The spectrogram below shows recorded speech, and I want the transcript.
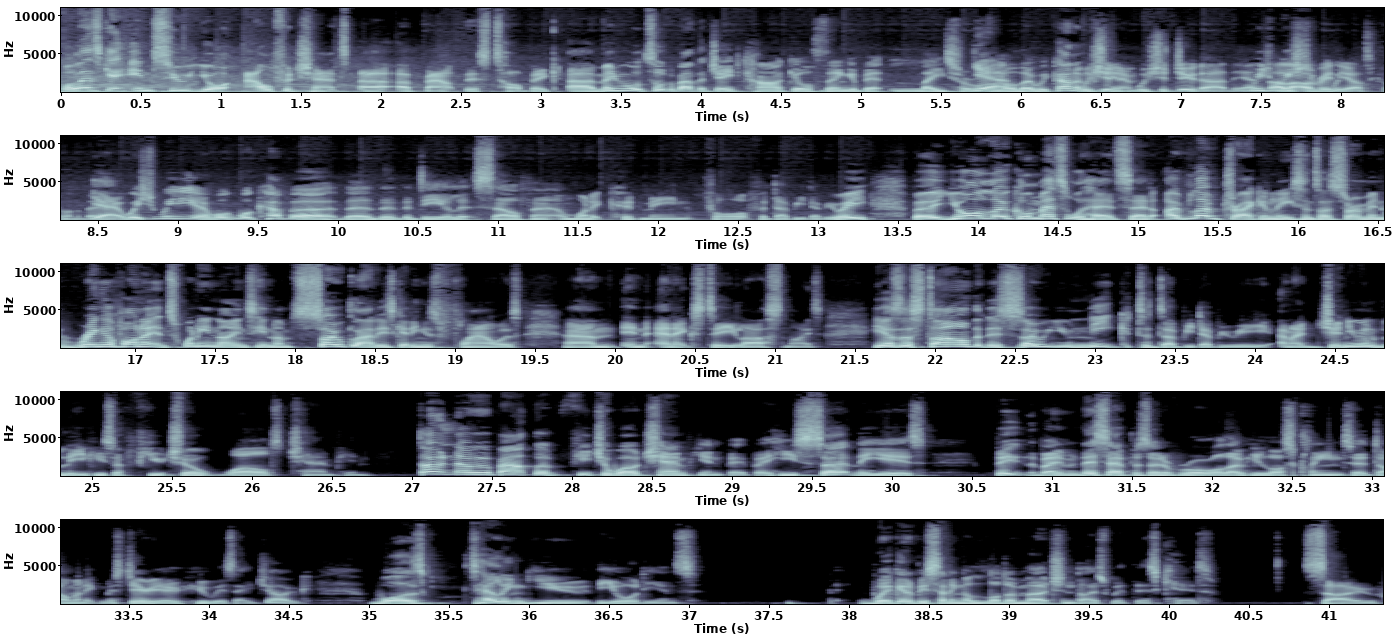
Well, let's get into your alpha chat uh, about this topic. Uh, maybe we'll talk about the Jade Cargill thing a bit later yeah, on. Although we kind of we should you know, we should do that at the end. we- we I'll, I'll should- read we- the article in a bit. Yeah, we should, we you know we'll, we'll cover the, the, the deal itself and, and what it could mean for for WWE. But your local metalhead said, "I've loved Dragon Lee since I saw him in Ring of Honor in 2019. I'm so glad he's getting his flowers um, in NXT last night. He has a style that is so unique to WWE, and I genuinely believe he's a future world champion. Don't know about the future world champion bit, but he certainly is." This episode of Raw, although he lost clean to Dominic Mysterio, who is a joke, was telling you, the audience, we're going to be selling a lot of merchandise with this kid. So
